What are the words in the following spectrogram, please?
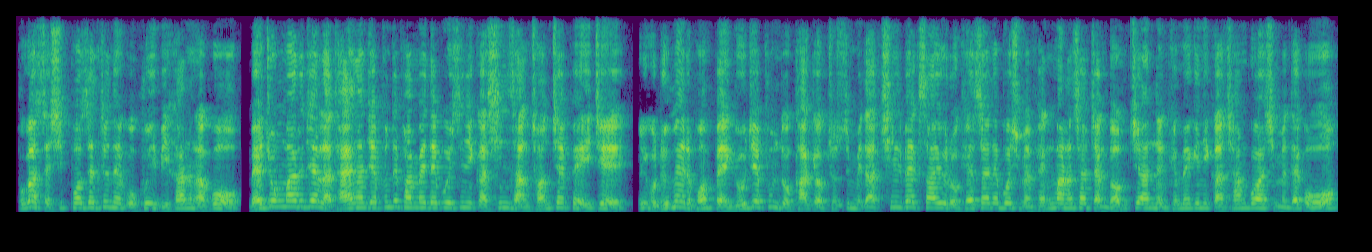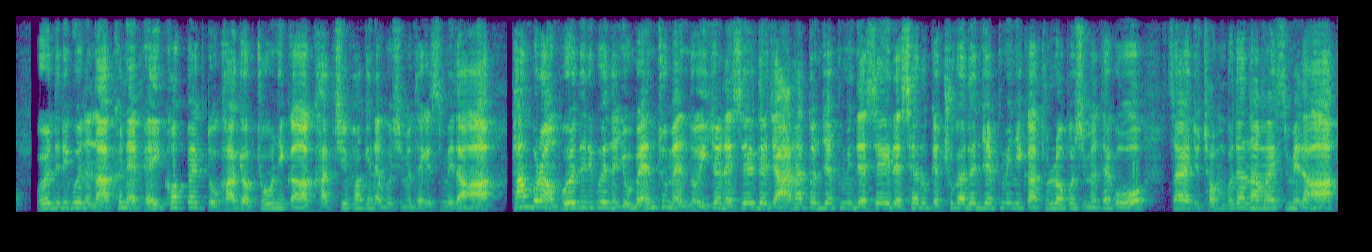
부가세 10% 내고 구입이 가능하고 메종 마르젤라 다양한 제품들 판매되고 있으니까 신상 전체 페이지 그리고 르메르 범백 이 제품도 가격 좋습니다. 704유로 계산해보시면 100만원 살짝 넘지 않는 금액이니까 참고하시면 되고 보여드리고 있는 아크네 베이커백도 가격 좋으니까 같이 확인해보시면 되겠습니다. 탐브라운 보여드리고 있는 요 맨투맨도 이전에 세일되지 않았던 제품인데 세일에 새롭게 추가된 제품이니까 둘러보시면 되고 사이즈 전부 다 남아있습니다.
